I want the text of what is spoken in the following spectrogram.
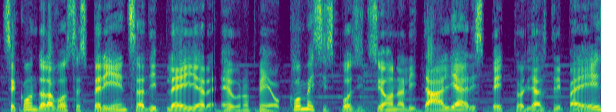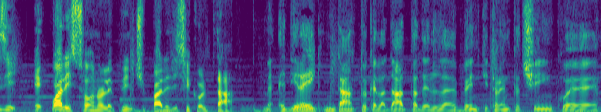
Secondo la vostra esperienza di player europeo, come si posiziona l'Italia rispetto agli altri paesi e quali sono le principali difficoltà? Beh, direi intanto che la data del 2035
